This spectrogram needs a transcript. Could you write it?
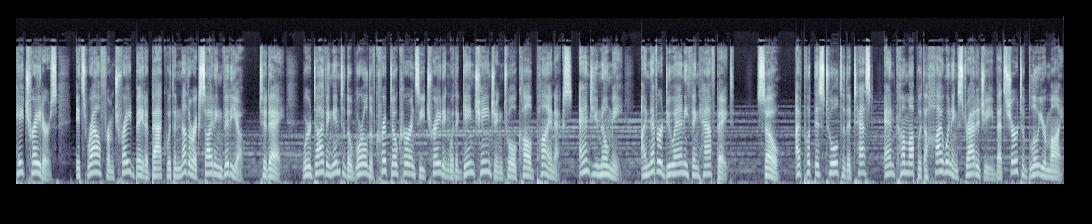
Hey traders, it's Ralph from Trade Beta back with another exciting video. Today, we're diving into the world of cryptocurrency trading with a game-changing tool called Pionex. And you know me, I never do anything half-baked. So, I put this tool to the test and come up with a high-winning strategy that's sure to blow your mind.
